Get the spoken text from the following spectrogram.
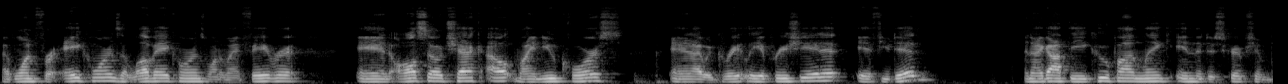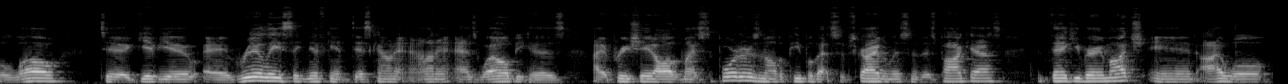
I have one for Acorns. I love Acorns, one of my favorite. And also check out my new course, and I would greatly appreciate it if you did. And I got the coupon link in the description below to give you a really significant discount on it as well because I appreciate all of my supporters and all the people that subscribe and listen to this podcast. And thank you very much. And I will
